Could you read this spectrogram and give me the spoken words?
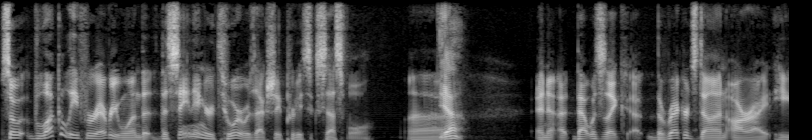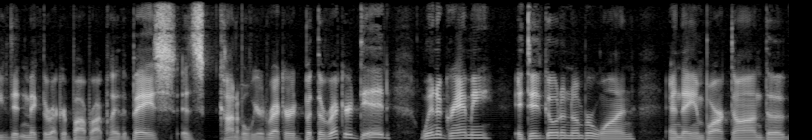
So luckily for everyone, the the Saint Anger tour was actually pretty successful. Uh, yeah. and uh, that was like uh, the record's done. All right, he didn't make the record. Bob Rock played the bass. It's kind of a weird record, but the record did win a Grammy. It did go to number one, and they embarked on the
